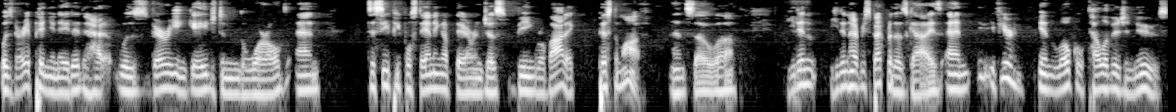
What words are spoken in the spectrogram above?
was very opinionated, had, was very engaged in the world, and to see people standing up there and just being robotic pissed him off. And so uh, he didn't he didn't have respect for those guys. And if you're in local television news,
